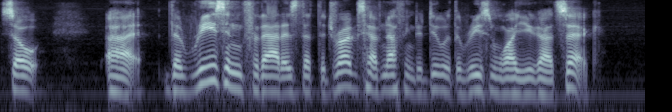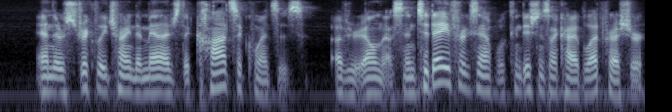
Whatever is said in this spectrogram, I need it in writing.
so uh, the reason for that is that the drugs have nothing to do with the reason why you got sick and they're strictly trying to manage the consequences of your illness. And today, for example, with conditions like high blood pressure,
